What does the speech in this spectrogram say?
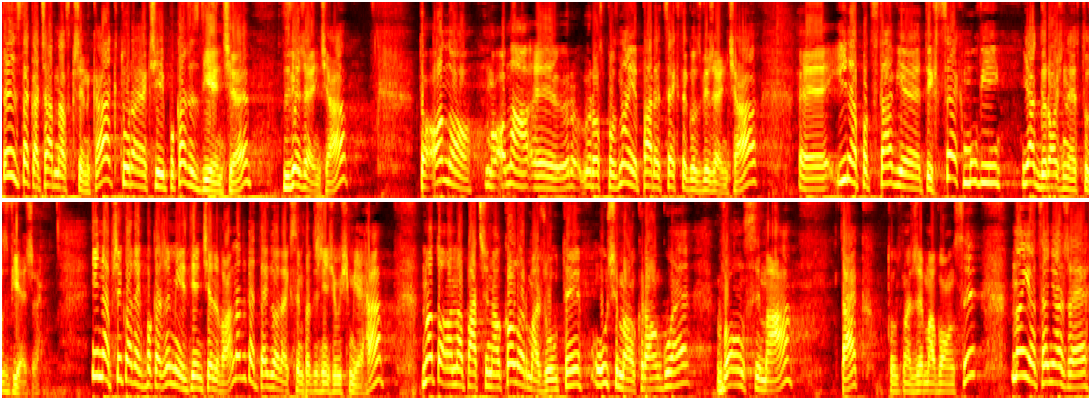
To jest taka czarna skrzynka, która jak się jej pokaże zdjęcie zwierzęcia, to ono, no ona ro- rozpoznaje parę cech tego zwierzęcia i na podstawie tych cech mówi, jak groźne jest to zwierzę. I na przykład jak pokażemy jej zdjęcie lwa, na przykład tego tak sympatycznie się uśmiecha, no to ona patrzy na kolor ma żółty, uszy ma okrągłe, wąsy ma, tak, to znaczy, że ma wąsy, no i ocenia, że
